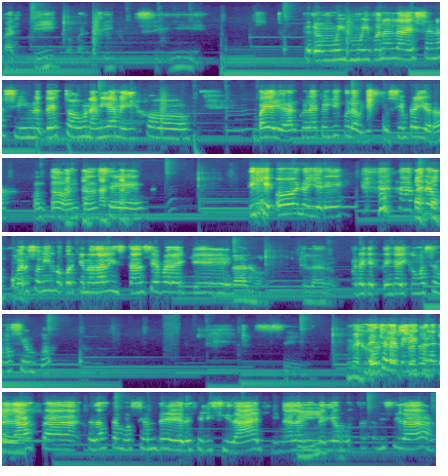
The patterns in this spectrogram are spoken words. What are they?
Palpico, palpico, sí. Pero muy, muy buena la escena. Sí, de esto una amiga me dijo, vaya a llorar con la película, porque yo siempre lloro con todo. Entonces dije, oh, no lloré. Pero por eso mismo, porque no da la instancia para que, Claro, claro, para que tenga ahí como esa emoción. Pues. Sí. De Mejor hecho, la película te da, esta, te da esta emoción de, de felicidad. Al final a mí me dio mucha felicidad.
